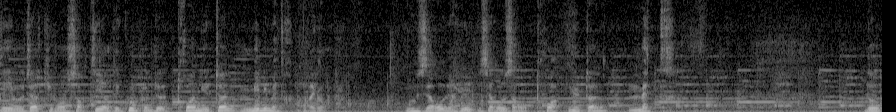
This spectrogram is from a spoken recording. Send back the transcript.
des moteurs qui vont sortir des couples de 3 newtons mm par exemple, ou 0,003 newtons mètre. Donc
